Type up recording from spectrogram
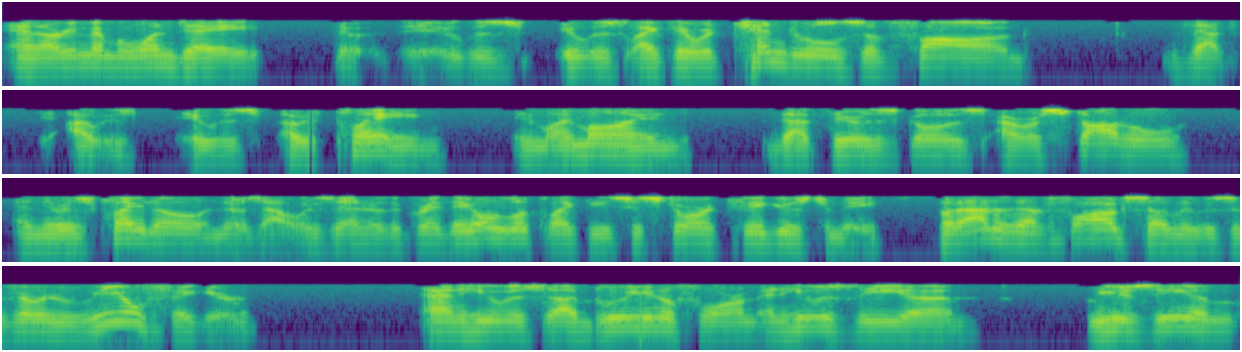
And I remember one day it was it was like there were tendrils of fog that I was it was I was playing in my mind that there's goes Aristotle and there's Plato and there's Alexander the Great. They all look like these historic figures to me. But out of that fog suddenly was a very real figure, and he was a blue uniform, and he was the uh, museum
